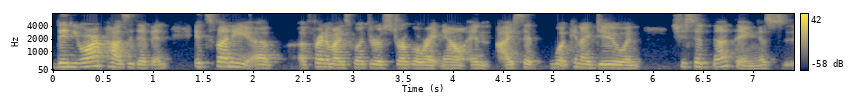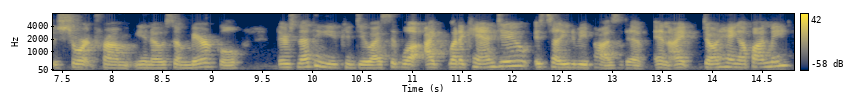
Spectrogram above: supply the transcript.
then you are positive. And it's funny. Uh, a friend of mine's going through a struggle right now and i said what can i do and she said nothing as short from you know some miracle there's nothing you can do i said well i what i can do is tell you to be positive and i don't hang up on me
